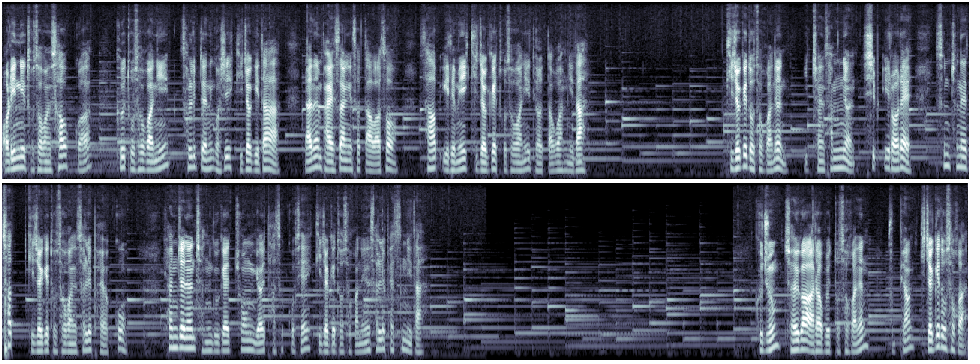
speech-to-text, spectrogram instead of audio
어린이 도서관 사업과 그 도서관이 설립되는 것이 기적이다 라는 발상에서 따와서 사업 이름이 기적의 도서관이 되었다고 합니다. 기적의 도서관은 2003년 11월에 순천의 첫 기적의 도서관을 설립하였고 현재는 전국에 총 15곳의 기적의 도서관을 설립했습니다. 그중 저희가 알아볼 도서관은 부평 기적의 도서관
